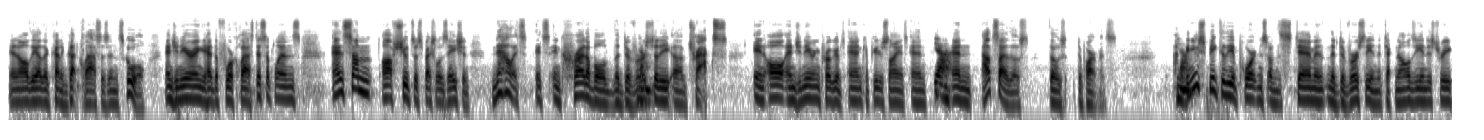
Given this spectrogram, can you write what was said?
and all the other kind of gut classes in school. Engineering, you had the four class disciplines and some offshoots of specialization. Now it's, it's incredible the diversity of tracks in all engineering programs and computer science and, Yeah. and outside of those, those departments. Yeah. Can you speak to the importance of the STEM and the diversity in the technology industry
